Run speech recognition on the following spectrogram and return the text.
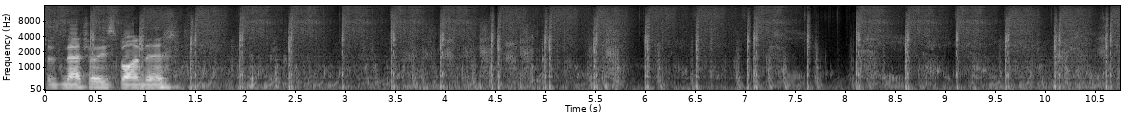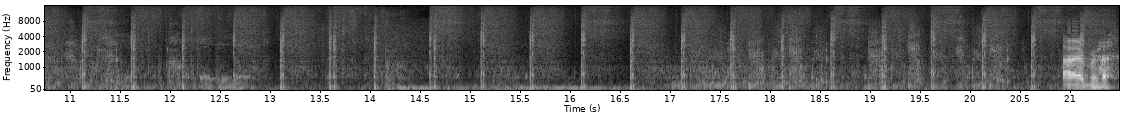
Just naturally spawned in. Alright, bruh.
